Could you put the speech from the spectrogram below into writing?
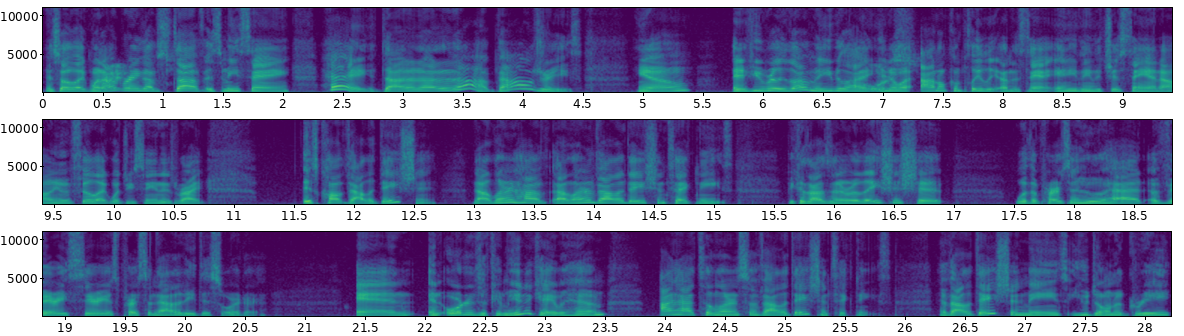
And so, like, when I bring up stuff, it's me saying, hey, da da da da da, boundaries, you know? And if you really love me, you'd be like, you know what? I don't completely understand anything that you're saying. I don't even feel like what you're saying is right. It's called validation. Now, I learned how I learned validation techniques because I was in a relationship with a person who had a very serious personality disorder. And in order to communicate with him, I had to learn some validation techniques. And validation means you don't agree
